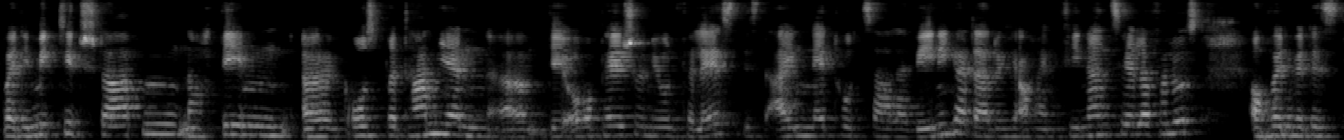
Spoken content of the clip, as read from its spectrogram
weil die Mitgliedstaaten, nachdem äh, Großbritannien äh, die Europäische Union verlässt, ist ein Nettozahler weniger, dadurch auch ein finanzieller Verlust, auch wenn wir das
